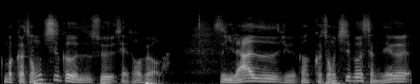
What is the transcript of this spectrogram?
搿么搿种机构是算赚钞票伐？是伊拉是就是讲搿种机构存在个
